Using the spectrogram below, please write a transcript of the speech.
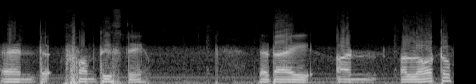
and from this day that I earn a lot of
